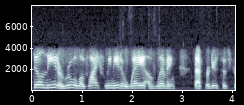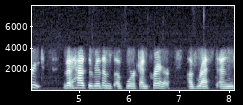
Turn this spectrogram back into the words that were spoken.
still need a rule of life. We need a way of living that produces fruit, that has the rhythms of work and prayer, of rest and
